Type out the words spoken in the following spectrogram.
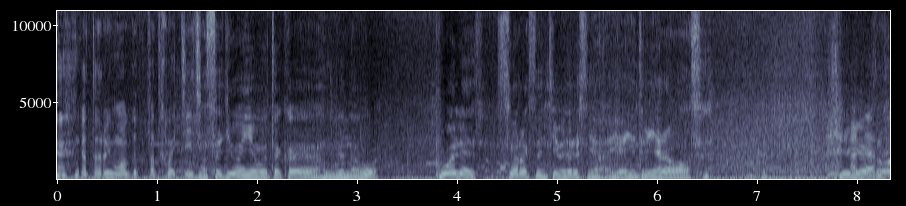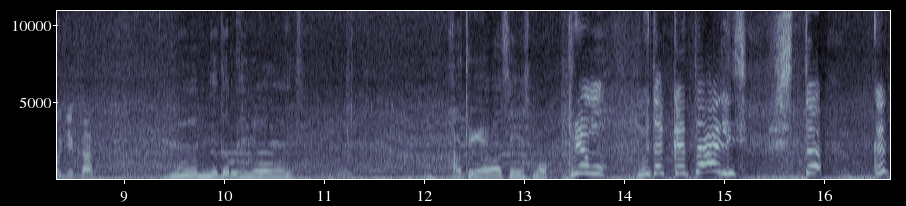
которые могут подхватить. На стадионе вот такая глубина. Вот поле 40 сантиметров снега. Я не тренировался. Серьезно. А дороги как? Ну, мне дороги не волнуют. А тренироваться не смог. Прям мы так катались, что как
